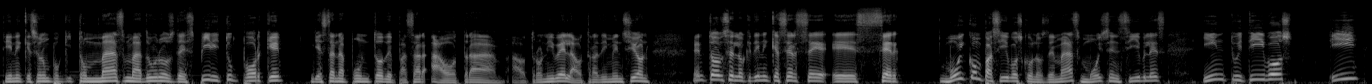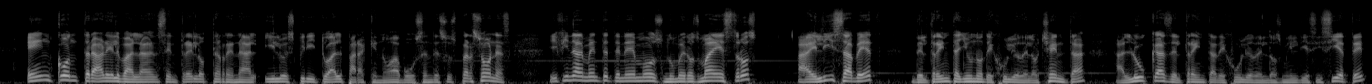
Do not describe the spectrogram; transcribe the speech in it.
tienen que ser un poquito más maduros de espíritu porque ya están a punto de pasar a otra a otro nivel, a otra dimensión. Entonces, lo que tienen que hacerse es ser muy compasivos con los demás, muy sensibles, intuitivos y encontrar el balance entre lo terrenal y lo espiritual para que no abusen de sus personas. Y finalmente tenemos números maestros a Elizabeth del 31 de julio del 80, a Lucas del 30 de julio del 2017,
